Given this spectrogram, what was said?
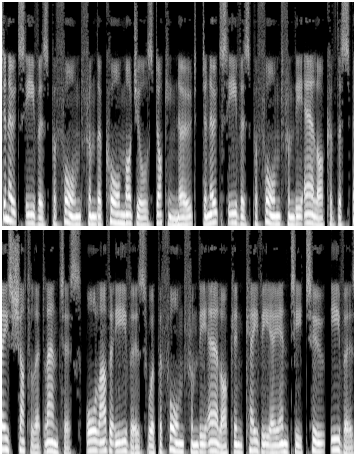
denotes EVAs performed from the core module's docking node, denotes EVAs performed from the airlock of the Space Shuttle Atlantis. All other EVAs were performed from the airlock in KVANT-2. EVAs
